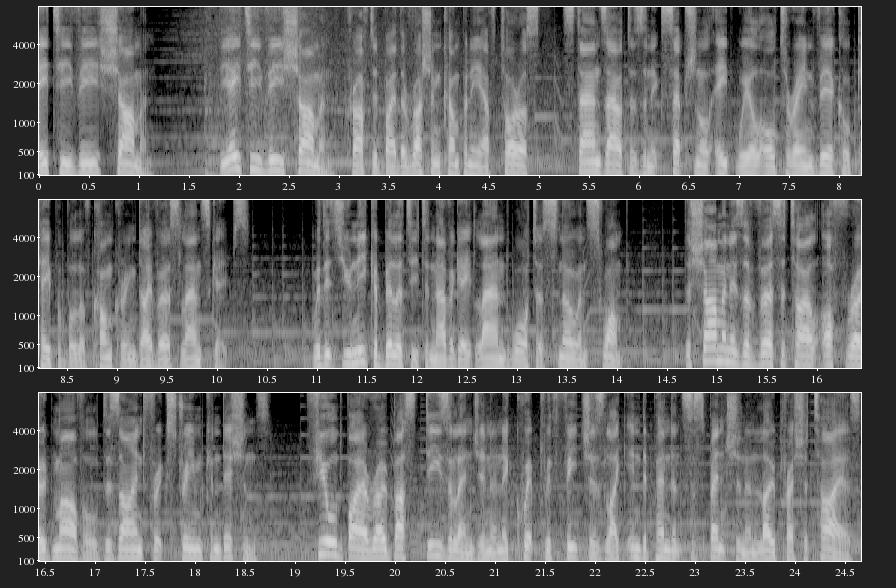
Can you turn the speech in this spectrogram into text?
ATV Shaman. The ATV Shaman, crafted by the Russian company Avtoros, stands out as an exceptional eight-wheel all-terrain vehicle capable of conquering diverse landscapes. With its unique ability to navigate land, water, snow and swamp, the Shaman is a versatile off-road marvel designed for extreme conditions. Fueled by a robust diesel engine and equipped with features like independent suspension and low-pressure tyres,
